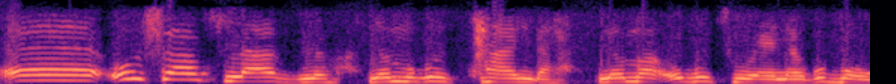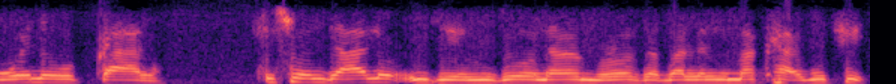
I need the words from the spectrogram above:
Eh uself love lo noma ukuzithanda noma ukuthi wena kube wena oqala. Sisho njalo nje mzona Rosa balali emakhaya ukuthi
